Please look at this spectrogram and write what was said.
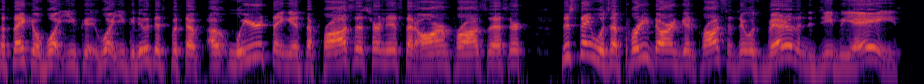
to think of what you could what you could do with this. But the uh, weird thing is the processor in this, that ARM processor. This thing was a pretty darn good processor. It was better than the GBA's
